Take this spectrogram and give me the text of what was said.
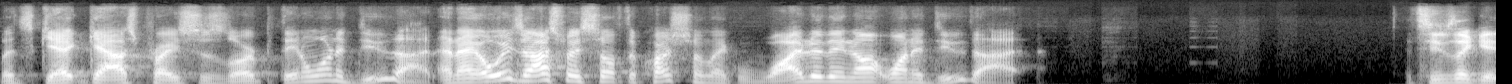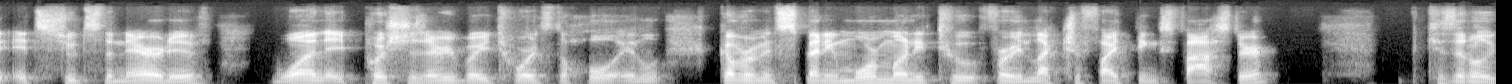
let's get gas prices lower. But they don't want to do that. And I always ask myself the question, like, why do they not want to do that? It seems like it, it suits the narrative. One, it pushes everybody towards the whole government spending more money to for electrify things faster because it'll,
